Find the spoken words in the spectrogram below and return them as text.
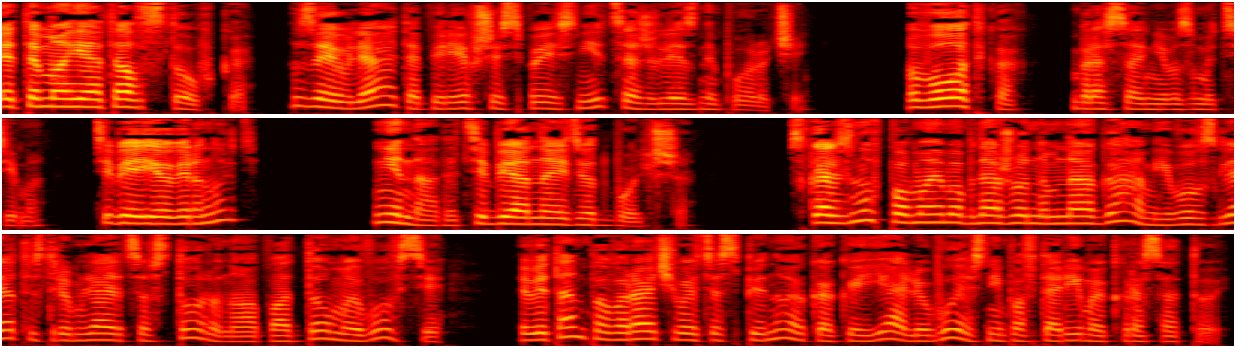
«Это моя толстовка», — заявляет, оперевшись поясницей о железный поручень. «Вот как», — бросаю невозмутимо. «Тебе ее вернуть?» «Не надо, тебе она идет больше». Скользнув по моим обнаженным ногам, его взгляд устремляется в сторону, а потом и вовсе Витан поворачивается спиной, как и я, любуясь неповторимой красотой.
